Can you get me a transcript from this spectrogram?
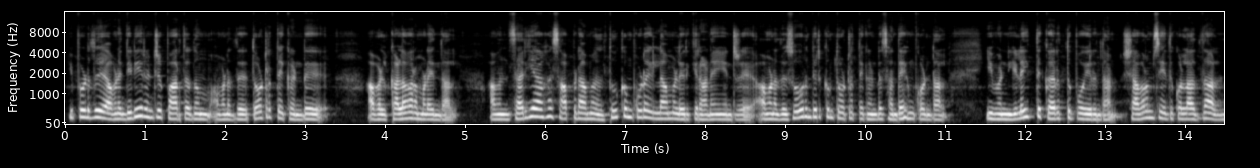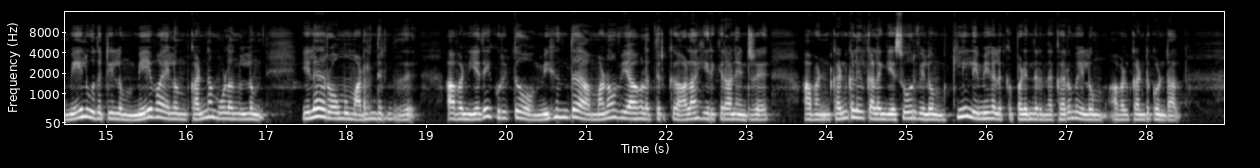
இப்பொழுது அவனை திடீரென்று பார்த்ததும் அவனது தோற்றத்தைக் கண்டு அவள் கலவரமடைந்தாள். அவன் சரியாக சாப்பிடாமல் தூக்கம் கூட இல்லாமல் இருக்கிறானே என்று அவனது சோர்ந்திருக்கும் தோற்றத்தைக் கண்டு சந்தேகம் கொண்டாள். இவன் இழைத்து கருத்து போயிருந்தான். ஷவரம் செய்து கொள்ளாததால் மேல் உதட்டிலும் மேவாயிலும் கண்ண மூலங்களிலும் இள ரோமம் அடர்ந்திருந்தது. அவன் எதை குறித்தோ மிகுந்த மனோவியாகுலத்திற்கு ஆளாகி இருக்கிறான் என்று அவன் கண்களில் கலங்கிய சோர்விலும் கீழ் இமைகளுக்கு படிந்திருந்த கருமையிலும் அவள் கண்டு கொண்டாள்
